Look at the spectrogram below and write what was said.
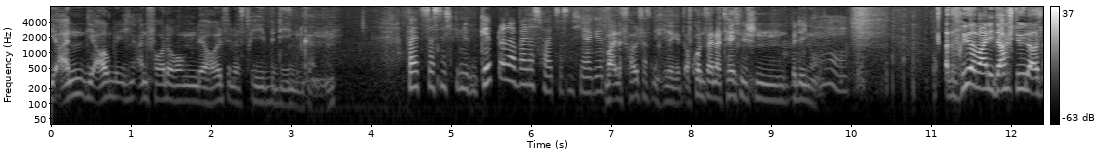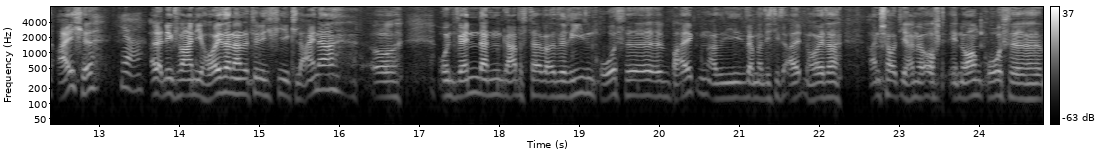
die, an, die augenblicklichen Anforderungen der Holzindustrie bedienen können. Ne? Weil es das nicht genügend gibt oder weil das Holz das nicht hergibt? Weil das Holz das nicht hergibt, aufgrund seiner technischen Bedingungen. Okay. Also früher waren die Dachstühle aus Eiche, Ja. allerdings waren die Häuser dann natürlich viel kleiner. äh, Und wenn, dann gab es teilweise riesengroße Balken. Also die, wenn man sich diese alten Häuser anschaut, die haben ja oft enorm große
